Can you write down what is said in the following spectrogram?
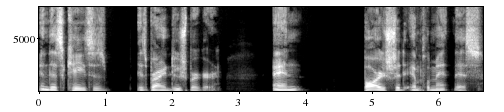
in this case is is Brian Doucheberger. And bars should implement this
